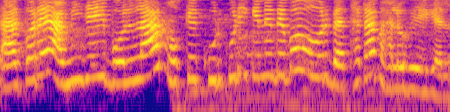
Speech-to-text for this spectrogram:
তারপরে আমি যেই বললাম, ওকে কুরকুরি কিনে দেবো, ওর ব্যথাটা ভালো হয়ে গেল।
